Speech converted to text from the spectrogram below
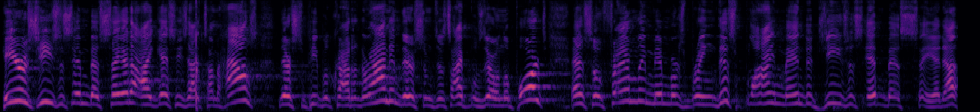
Here's Jesus in Bethsaida. I guess he's at some house. There's some people crowded around him. There's some disciples there on the porch. And so family members bring this blind man to Jesus in Bethsaida.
